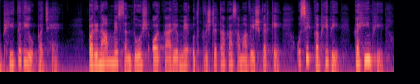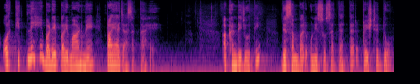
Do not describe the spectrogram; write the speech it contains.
भीतरी उपज है। परिणाम में संतोष और कार्य में उत्कृष्टता का समावेश करके उसे कभी भी, कहीं भी और कितने ही बड़े परिमाण में पाया जा सकता है। अखंड ज्योति, दिसंबर 1977 पृष्ठ दो।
